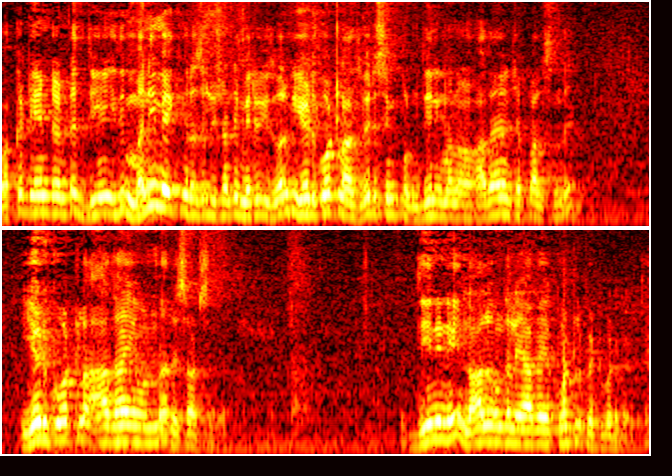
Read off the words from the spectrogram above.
ఒక్కటి ఏంటంటే దీ ఇది మనీ మేకింగ్ రెజల్యూషన్ అంటే మీరు ఇదివరకు ఏడు కోట్ల వెరీ సింపుల్ దీనికి మనం ఆదాయం చెప్పాల్సిందే ఏడు కోట్ల ఆదాయం ఉన్న రిసార్ట్స్ ఇవి దీనిని నాలుగు వందల యాభై కోట్లు పెట్టుబడి పెడితే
